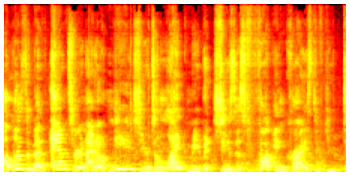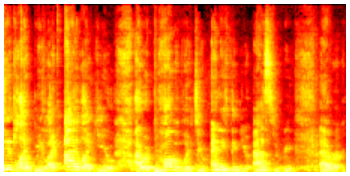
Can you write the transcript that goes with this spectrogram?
Elizabeth Anter and I don't need you to like me, but Jesus fucking Christ, if you did like me like I like you, I would probably do anything you asked of me ever.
